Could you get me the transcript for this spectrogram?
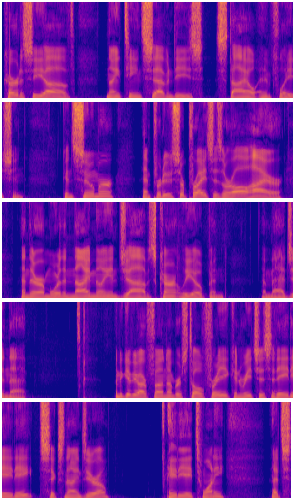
courtesy of 1970s style inflation. Consumer and producer prices are all higher, and there are more than 9 million jobs currently open. Imagine that. Let me give you our phone numbers toll free. You can reach us at 888 690 8820. That's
